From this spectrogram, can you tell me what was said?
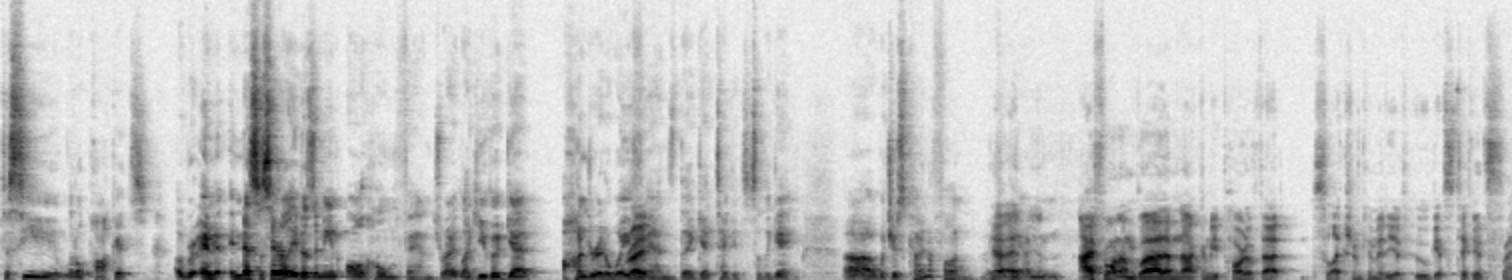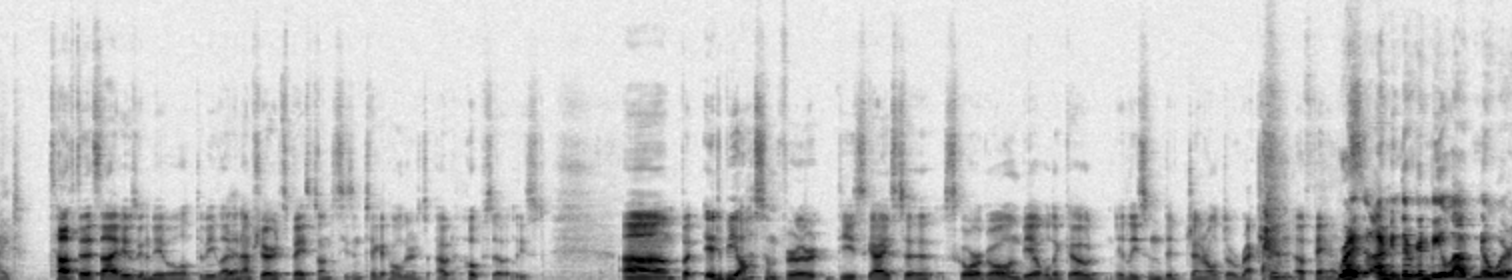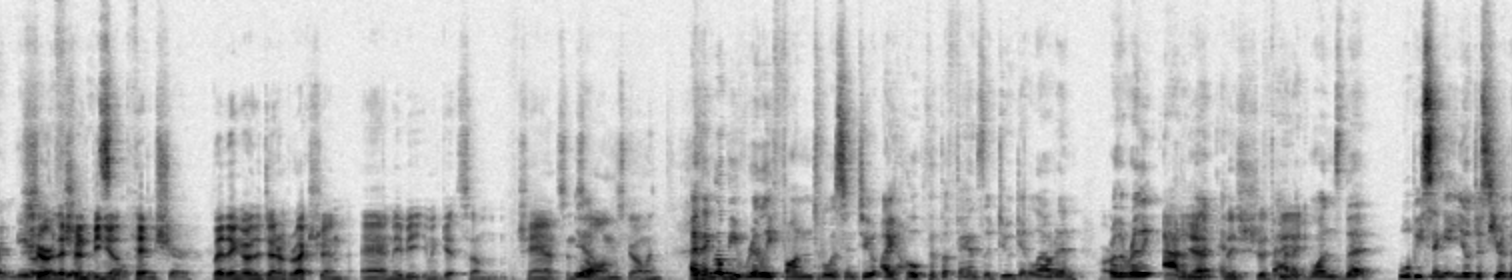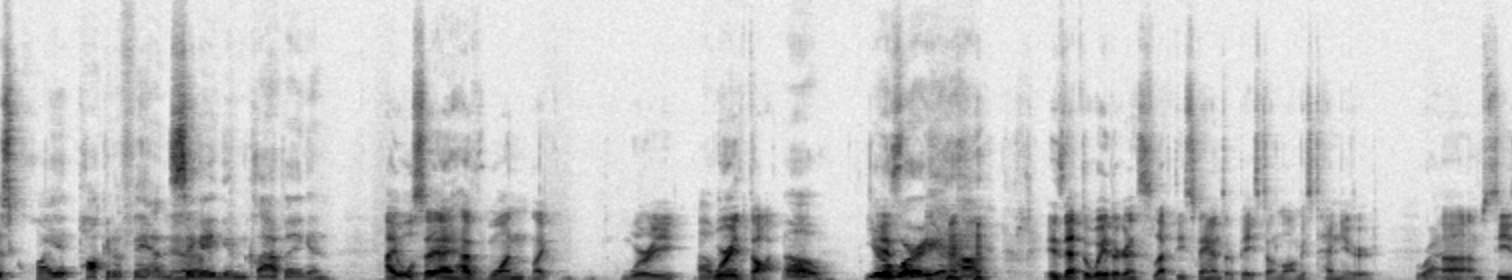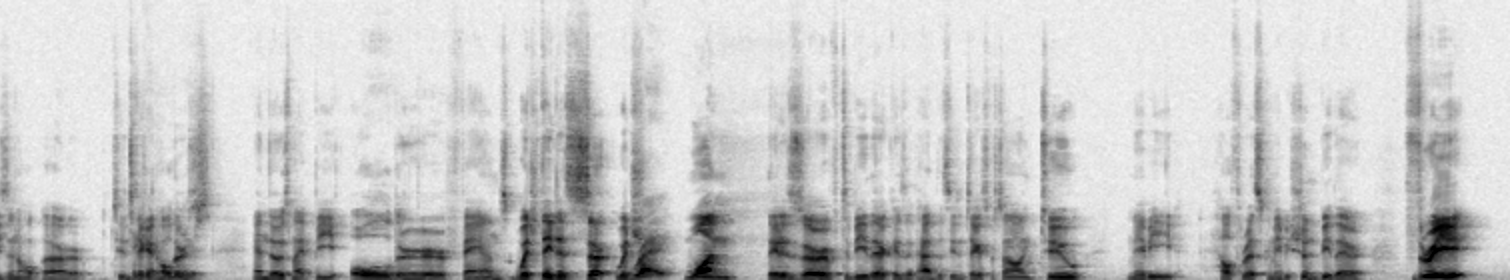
to see little pockets, of, and, and necessarily it doesn't mean all home fans, right? Like you could get hundred away Right. fans that get tickets to the game, uh, which is kind of fun. Yeah, I mean, I for one, I'm glad I'm not going to be part of that selection committee of who gets tickets. right. Tough to decide who's going to be able to be let in. I'm sure it's based on season ticket holders. I would hope so, at least. Um, but it'd be awesome for these guys to score a goal and be able to go at least in the general direction of fans. Right. I mean, they're going to be allowed nowhere near. Sure, the they shouldn't be near the itself, I'm pitch. Sure. But then go the general direction and maybe even get some chants and Yeah. songs going. I think they'll be really fun to listen to. I hope that the fans that do get allowed in are the really adamant Yeah, they and emphatic ones that will be singing. and You'll just hear this quiet pocket of fans Yeah. singing and clapping and I will say I have one like worry Okay. worried thought. oh, you're Is- a worrier, huh? is that the way they're going to select these fans are based on longest tenured Right. um, season or season ticket, Ticket holders. holders. and those might be older fans, which they deserve. Which Right. one they deserve to be there because they've had the season tickets for so long. Two, maybe health risk and maybe shouldn't be there. Three,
